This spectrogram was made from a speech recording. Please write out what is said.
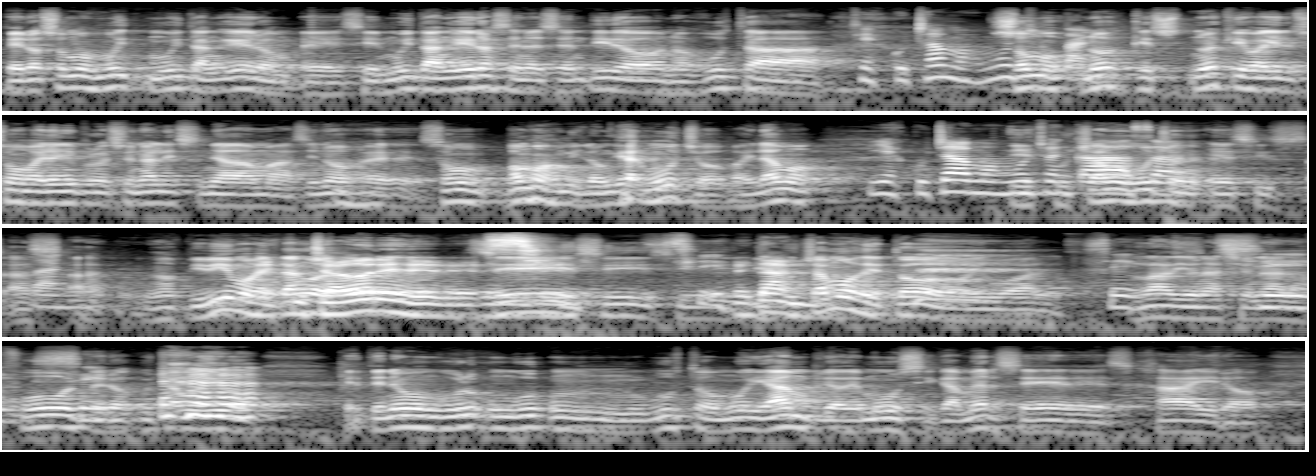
pero somos muy, muy tangueros, eh, muy tangueros en el sentido, nos gusta... Sí, escuchamos mucho somos, No es que, no es que somos bailarines profesionales y nada más, sino eh, somos, vamos a milonguear mucho, bailamos... Y escuchamos mucho en casa. Mucho, nos vivimos el tango... Escuchadores de, sí, sí, sí, escuchamos de todo igual. Radio Nacional a full, pero escuchamos... Digo, eh, tenemos un, un gusto muy amplio de música, Mercedes, Jairo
